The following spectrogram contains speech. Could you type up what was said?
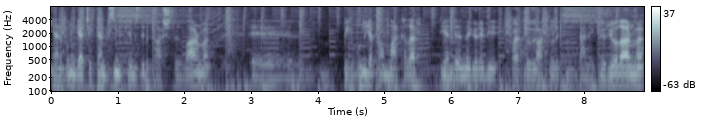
yani bunun gerçekten bizim ülkemizde bir karşılığı var mı? E, peki bunu yapan markalar diğerlerine göre bir Farklılık. farklılık yani görüyorlar mı?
